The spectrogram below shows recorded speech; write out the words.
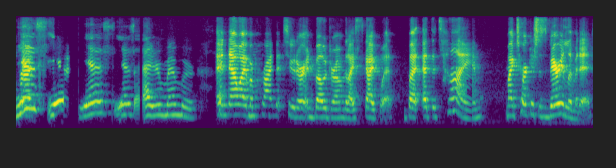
yes, yes, yes, yes, I remember and now I have a private tutor in Bodrum that I Skype with. But at the time, my Turkish is very limited.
